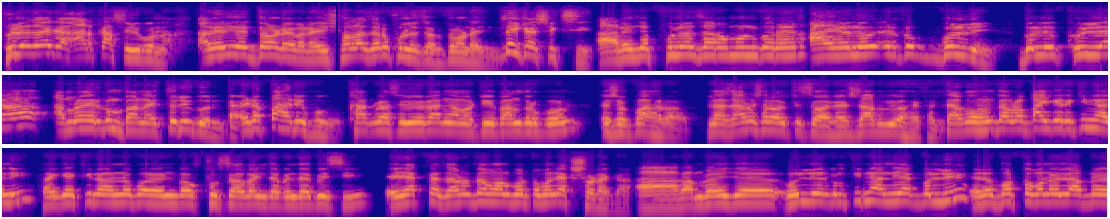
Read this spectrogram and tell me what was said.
ফুলে জায়গা আর কাছে হইব না। আর এই ধরনের মানে এই সলা জারো ফুলের জারো তোমাটাই দেখে শিখছি। আর এই যে ফুলের জারো মন করেন আই হলো এরকম গল্লি গল্লি খুললা আমরা এরকম বানাই তৈরি করি। এটা পাহাড়ি ফুল খাগড়াছড়ি রাঙামাটি বান্দরবন এসব পাহাড় হয়। না জারু ছাড়া কিছু হয় না জারু হয় খালি। তারপর হন আমরা পাইকারি কিনে আনি। পাইকারি কিনে আনার পরে বা খুচরা বাইন্দা বাইন্দা বেশি। এই একটা জারু দাম হল বর্তমানে একশো টাকা। আর আমরা এই যে গল্লি এরকম কিনে আনি এক গল্লি এটা বর্তমানে হইলে আপনার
